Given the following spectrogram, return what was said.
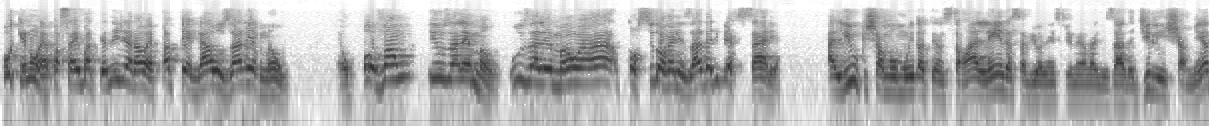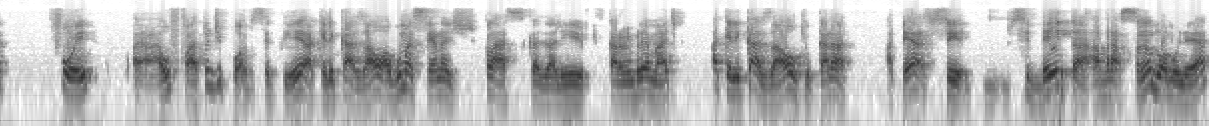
porque não é para sair batendo em geral, é para pegar os alemão. É o povão e os alemão. Os alemão é a torcida organizada adversária. Ali o que chamou muita atenção, além dessa violência generalizada de linchamento, foi o fato de pô, você ter aquele casal, algumas cenas clássicas ali que ficaram emblemáticas, aquele casal que o cara até se, se deita abraçando a mulher,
